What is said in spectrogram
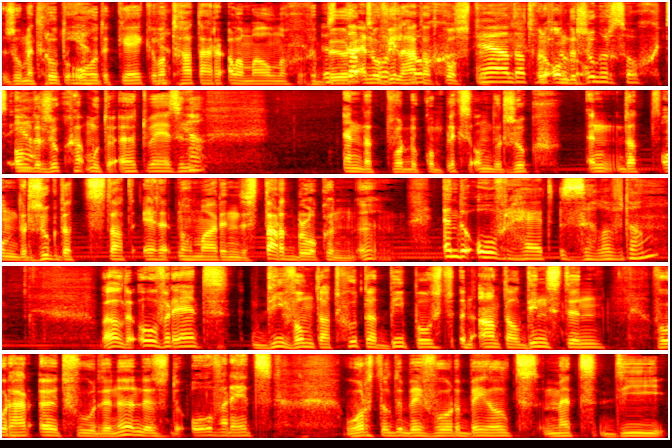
zo met grote ogen te kijken. Wat gaat daar allemaal nog dus gebeuren en hoeveel gaat dat kosten? Ja, dat wordt onderzoek, onderzocht. Onderzoek gaat moeten uitwijzen. En dat wordt een complex onderzoek. En dat onderzoek dat staat eigenlijk nog maar in de startblokken. Hè. En de overheid zelf dan? Wel, de overheid die vond dat goed dat Bipost een aantal diensten voor haar uitvoerde. Hè. Dus de overheid worstelde bijvoorbeeld met die,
